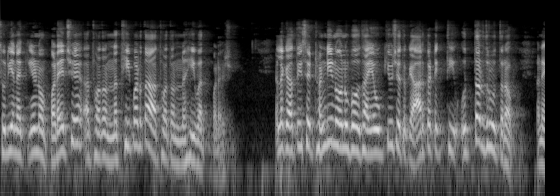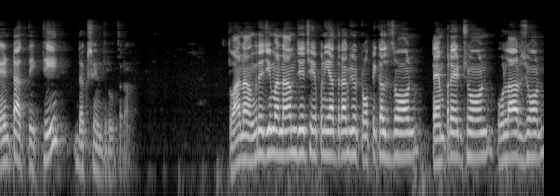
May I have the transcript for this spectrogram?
સૂર્યના કિરણો પડે છે અથવા તો નથી પડતા અથવા તો નહીવત પડે છે. એટલે કે અતિશય ઠંડીનો અનુભવ થાય એવું કયું છે તો કે આર્કટિકથી ઉત્તર ધ્રુવ તરફ અને એન્ટાર્કટિકથી દક્ષિણ ધ્રુવ તરફ. તો આના અંગ્રેજીમાં નામ જે છે એ પણ યાદ રાખજો. Tropical zone temperate zone polar zone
